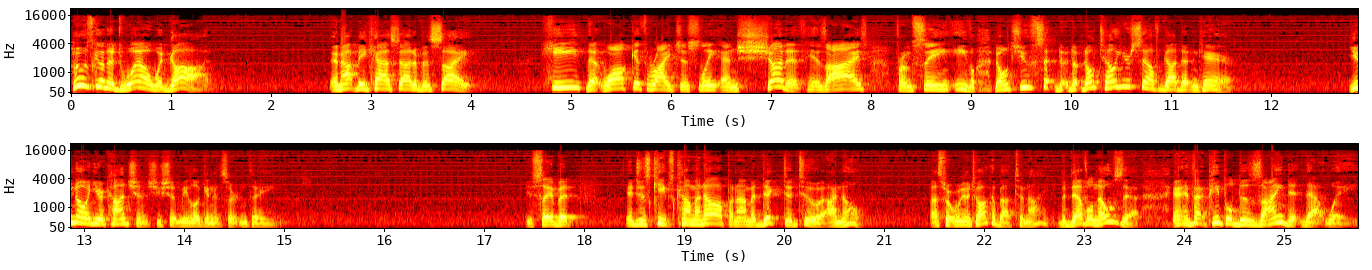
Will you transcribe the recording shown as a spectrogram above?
Who's going to dwell with God and not be cast out of his sight? He that walketh righteously and shutteth his eyes from seeing evil. Don't you don't tell yourself God doesn't care. You know in your conscience you shouldn't be looking at certain things. You say, but it just keeps coming up and I'm addicted to it. I know. That's what we're going to talk about tonight. The devil knows that. And in fact, people designed it that way.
